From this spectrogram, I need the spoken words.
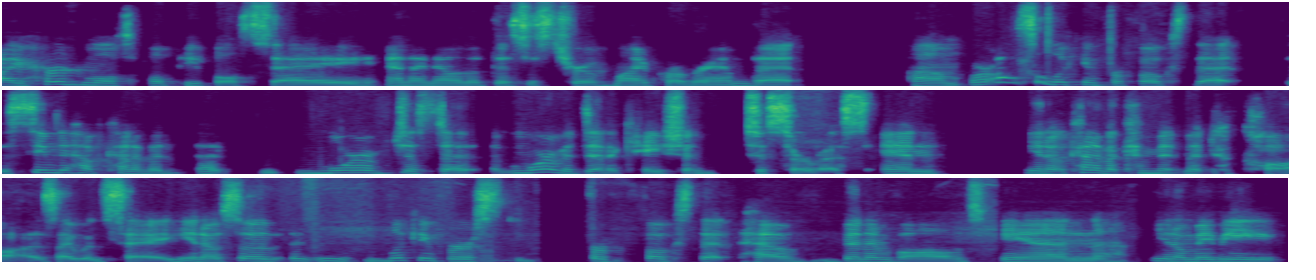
I heard multiple people say, and I know that this is true of my program, that um, we're also looking for folks that seem to have kind of a, a, more of just a more of a dedication to service and you know kind of a commitment to cause i would say you know so uh, looking for for folks that have been involved in, you know, maybe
